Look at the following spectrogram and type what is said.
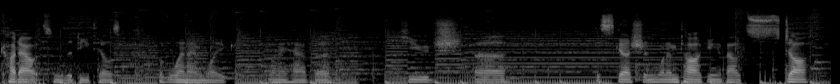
cut out some of the details of when I'm like, when I have a huge, uh, discussion, when I'm talking about stuff.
